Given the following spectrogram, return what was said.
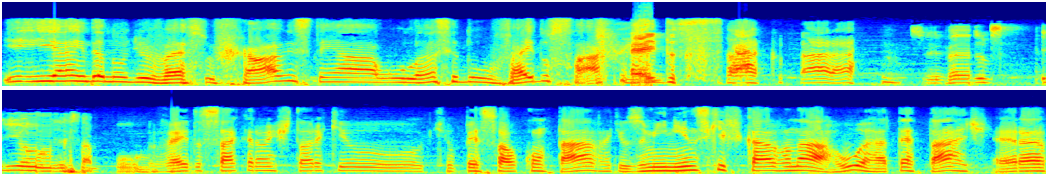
E, e ainda no diverso Chaves tem a, o lance do velho do saco. Velho do saco, caraca. Se velho de onde essa porra? O velho do saco era uma história que o, que o pessoal contava, que os meninos que ficavam na rua até tarde era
